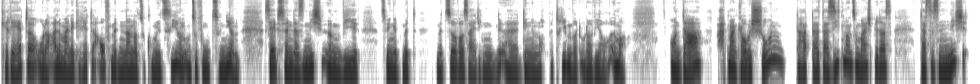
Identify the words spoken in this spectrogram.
Geräte oder alle meine Geräte auf, miteinander zu kommunizieren und zu funktionieren. Selbst wenn das nicht irgendwie zwingend mit mit serverseitigen äh, Dingen noch betrieben wird oder wie auch immer. Und da hat man, glaube ich, schon, da, da, da sieht man zum Beispiel das, dass es nicht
